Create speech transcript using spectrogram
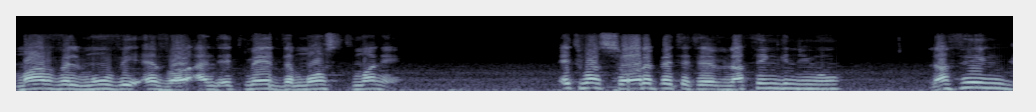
Marvel movie ever, and it made the most money. It was so repetitive, nothing new, nothing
